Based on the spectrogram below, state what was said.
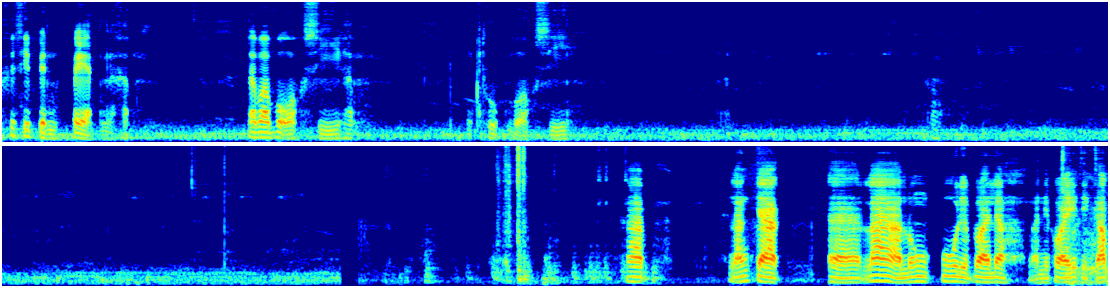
คือสิเป็นแปดนะครับ แต่ว่าบอกสีครับถูกบอกสีครับ หลังจาก อ่อล่าลงปูเรียบร้อยแล้ววันนี้พ่อยก็ติกลับ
